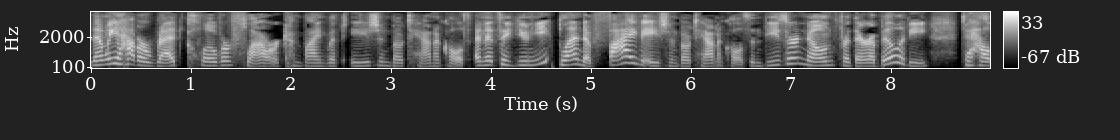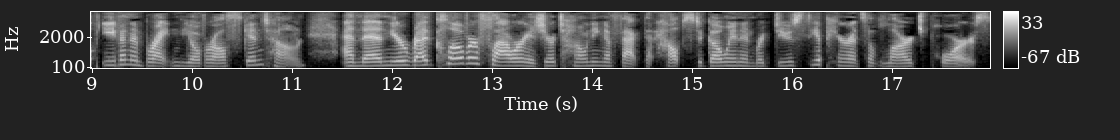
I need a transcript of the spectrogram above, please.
Then we have a red clover flower combined with Asian botanicals, and it's a unique blend of five Asian botanicals, and these are known for their ability to help even and brighten the overall skin tone. And then your red clover flower is your toning effect that helps to go in and reduce the appearance of large pores.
